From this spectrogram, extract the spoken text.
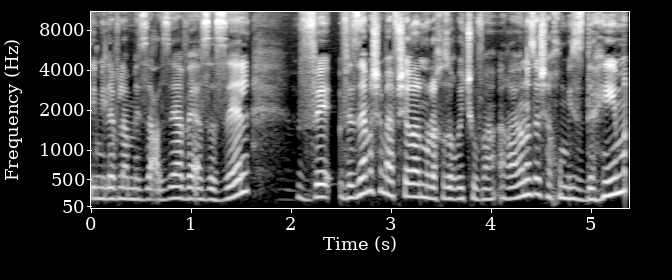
שימי לב למזעזע ועזאזל, ו- וזה מה שמאפשר לנו לחזור בתשובה. הרעיון הזה שאנחנו מזדהים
